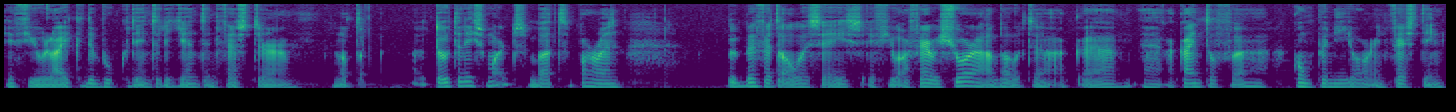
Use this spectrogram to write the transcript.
if you like the book The Intelligent Investor not uh, totally smart but Warren Buffett always says if you are very sure about uh, uh, a kind of uh, company or investing,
